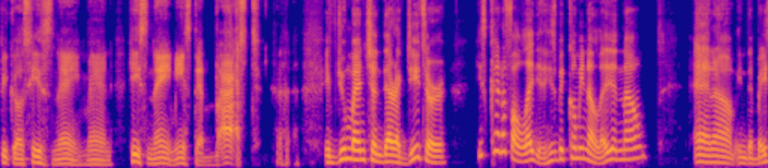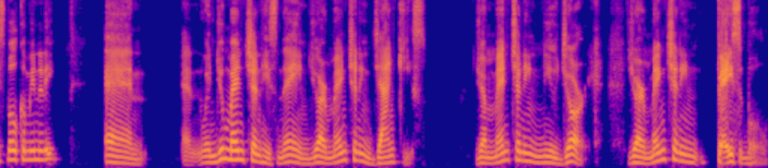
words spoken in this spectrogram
because his name, man, his name is the best. if you mention Derek Jeter, he's kind of a legend. He's becoming a legend now, and um, in the baseball community, and and when you mention his name, you are mentioning Yankees, you are mentioning New York, you are mentioning baseball.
